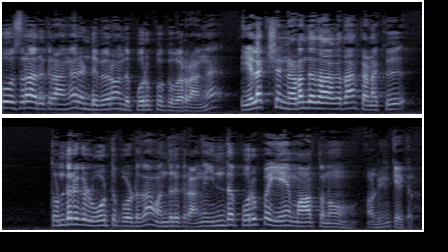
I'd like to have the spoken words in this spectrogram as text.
போஸ்ரா இருக்கிறாங்க. ரெண்டு பேரும் அந்த பொறுப்புக்கு வர்றாங்க. எலெக்ஷன் நடந்ததாக தான் கணக்கு. தொண்டர்கள் ஓட்டு போட்டு தான் வந்திருக்கிறாங்க. இந்த பொறுப்பை ஏன் மாத்தணும் அப்படின்னு கேட்கலாம்.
